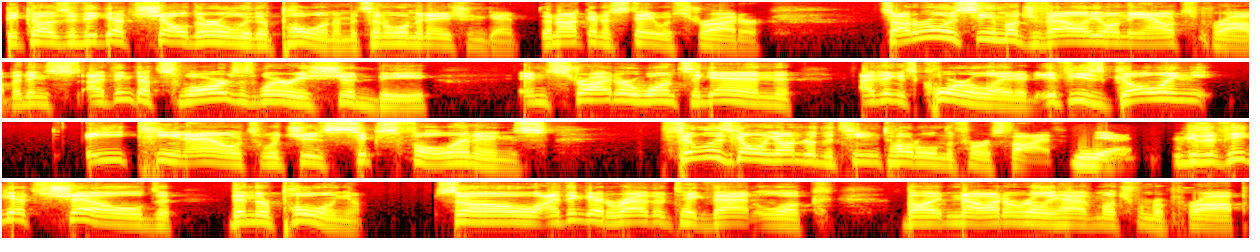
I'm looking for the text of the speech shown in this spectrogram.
because if he gets shelled early, they're pulling him. It's an elimination game. They're not going to stay with Strider. So I don't really see much value on the outs prop. I think I think that Suarez is where he should be, and Strider once again. I think it's correlated. If he's going 18 outs, which is six full innings, Philly's going under the team total in the first five. Yeah, because if he gets shelled, then they're pulling him. So I think I'd rather take that look. But no, I don't really have much from a prop.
